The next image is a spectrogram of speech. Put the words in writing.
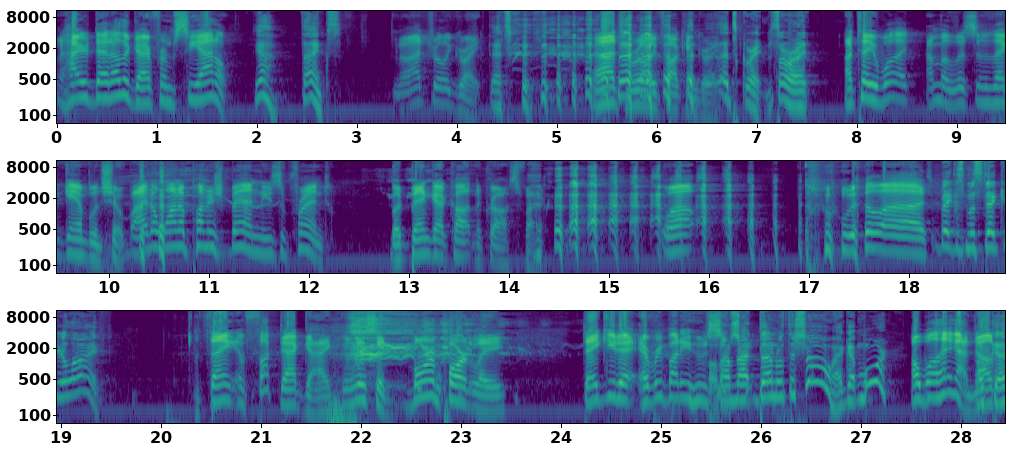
ha- hired that other guy from Seattle. Yeah. Thanks. No, that's really great. That's That's really fucking great. that's great. It's all right. I'll tell you what, I'm gonna listen to that gambling show. I don't want to punish Ben; he's a friend. But Ben got caught in the crossfire. well, we'll uh, Biggest mistake of your life. thank fuck that guy. Listen, more importantly, thank you to everybody who's. Hold on, I'm not done with the show. I got more. oh well, hang on. Now Okay.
